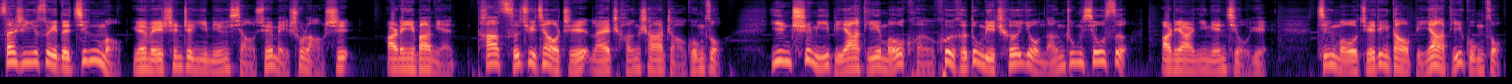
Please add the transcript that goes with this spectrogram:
三十一岁的金某原为深圳一名小学美术老师。二零一八年，他辞去教职来长沙找工作，因痴迷比亚迪某款混合动力车又囊中羞涩。二零二一年九月。金某决定到比亚迪工作，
